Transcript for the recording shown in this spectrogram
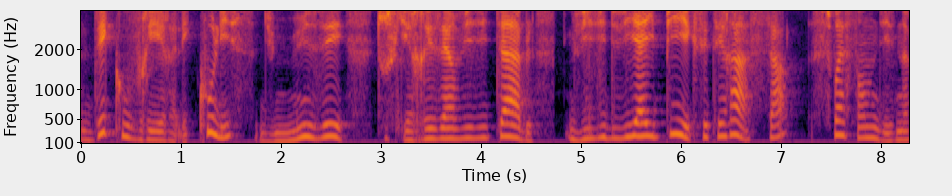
découvrir les coulisses du musée, tout ce qui est réserve visitable, visite VIP, etc. Ça, 79%.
